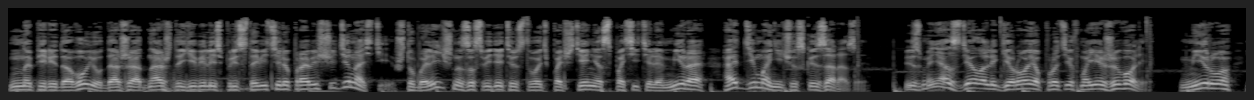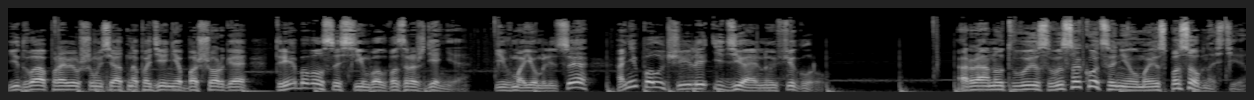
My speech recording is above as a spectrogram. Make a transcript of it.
На передовую даже однажды явились представители правящей династии, чтобы лично засвидетельствовать почтение спасителям мира от демонической заразы. Из меня сделали героя против моей же воли. Миру, едва оправившемуся от нападения Башорга, требовался символ возрождения, и в моем лице они получили идеальную фигуру. Ранут Выс высоко ценил мои способности,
